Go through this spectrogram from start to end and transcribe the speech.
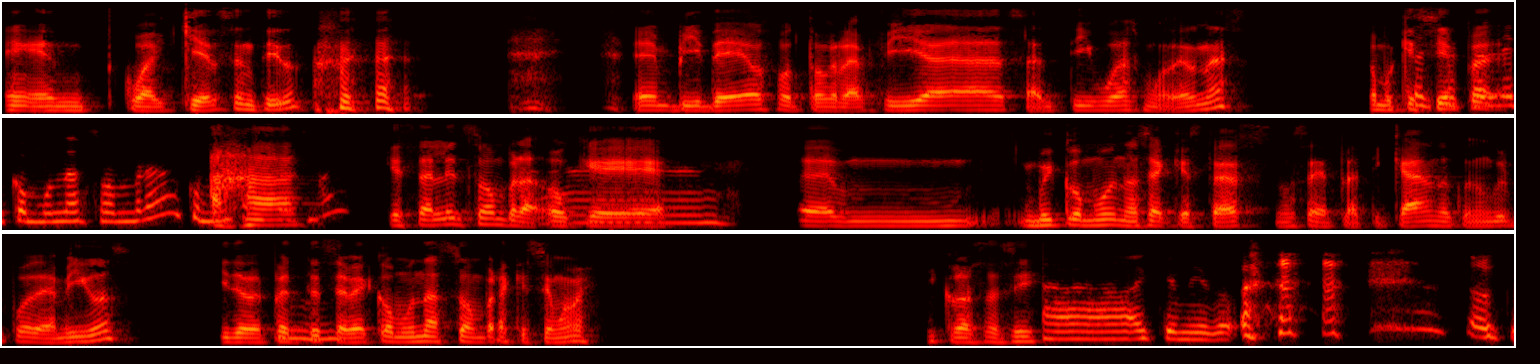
en cualquier sentido. en videos, fotografías antiguas, modernas. Como que ¿O sea, siempre. sale como una sombra? ¿Como Ajá, que sale en sombra o que Em, muy común, o sea, que estás, no sé, platicando con un grupo de amigos y de repente se ve como una sombra que se mueve. Y cosas así. Ay, qué miedo. ok.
